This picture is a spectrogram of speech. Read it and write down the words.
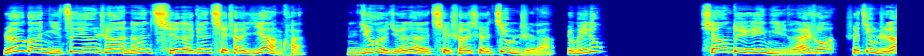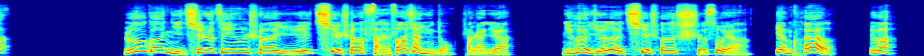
如果你自行车能骑得跟汽车一样快，你就会觉得汽车是静止的，就没动，相对于你来说是静止的。如果你骑着自行车与汽车反方向运动，啥感觉？你会觉得汽车时速呀变快了，对吧？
